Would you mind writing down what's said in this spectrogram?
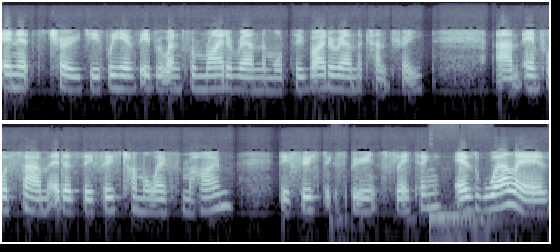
and it's true, Jeff, we have everyone from right around the motu, right around the country. Um, and for some, it is their first time away from home, their first experience flatting, as well as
